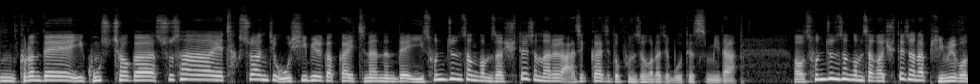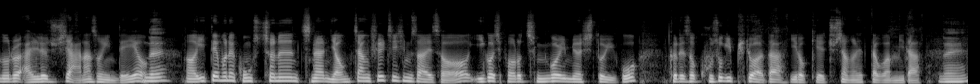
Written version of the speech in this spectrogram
음, 그런데 이 공수처가 수사에 착수한 지 50일 가까이 지났는데 이 손준성 검사 휴대전화를 아직까지도 분석을 하지 못했습니다. 어, 손준성 검사가 휴대전화 비밀번호를 알려주지 않아서인데요. 네. 어, 이 때문에 공수처는 지난 영장 실질심사에서 이것이 바로 증거인멸 시도이고 그래서 구속이 필요하다 이렇게 주장을 했다고 합니다. 네.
